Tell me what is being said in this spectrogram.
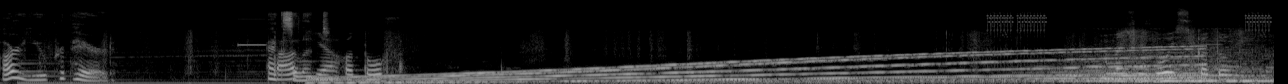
Are you prepared? Excellent. Так, я готов. Мезозойська долина.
